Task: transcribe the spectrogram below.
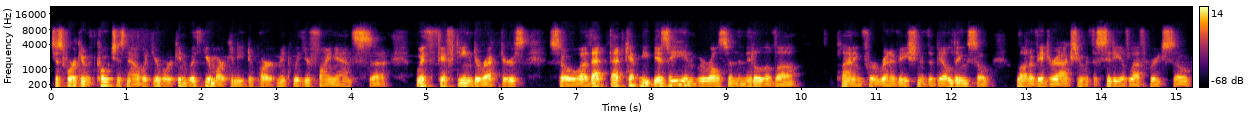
just working with coaches now, but you're working with your marketing department, with your finance, uh, with 15 directors. So uh, that that kept me busy, and we are also in the middle of uh, planning for a renovation of the building. So a lot of interaction with the city of Lethbridge. So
